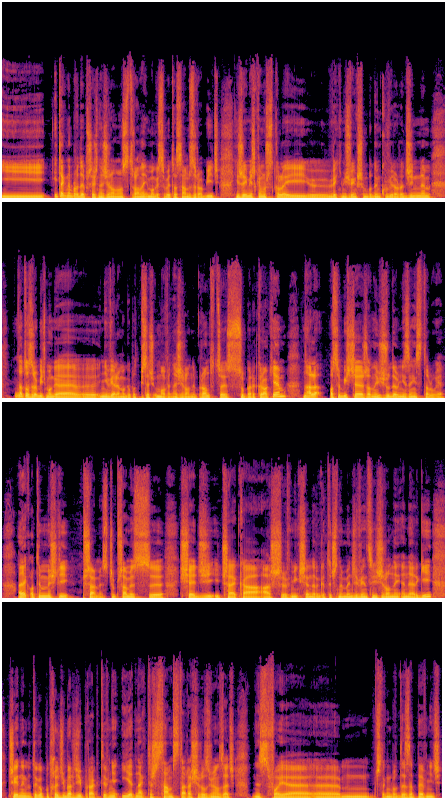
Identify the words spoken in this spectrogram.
I, I tak naprawdę przejść na zieloną stronę i mogę sobie to sam zrobić. Jeżeli mieszkam już z kolei w jakimś większym budynku wielorodzinnym, no to zrobić mogę y, niewiele. Mogę podpisać umowę na zielony prąd, co jest super krokiem, no ale osobiście żadnych źródeł nie zainstaluję. A jak o tym myśli przemysł? Czy przemysł y, siedzi i czeka, aż w miksie energetycznym będzie więcej zielonej energii, czy jednak do tego podchodzi bardziej proaktywnie i jednak też sam stara się rozwiązać swoje, czy tak naprawdę zapewnić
